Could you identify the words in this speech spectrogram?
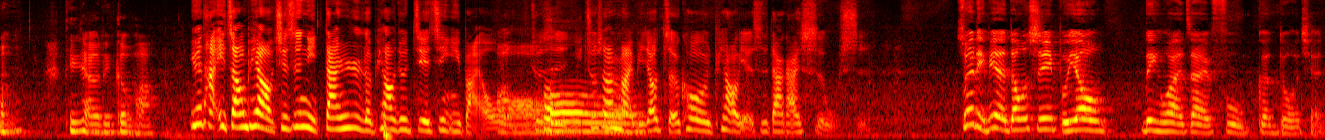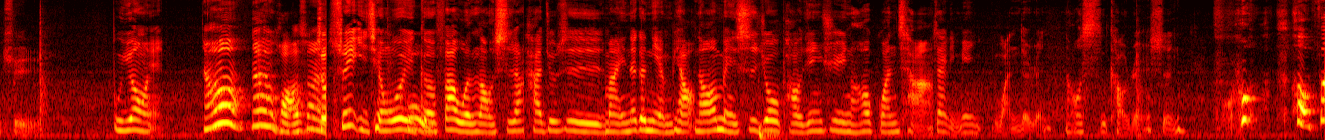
听起来有点可怕。因为它一张票，其实你单日的票就接近一百欧了，哦就是你就算买比较折扣的票，也是大概四五十。所以里面的东西不用另外再付更多钱去。不用哎、然后那很划算，所以以前我有一个哦法文老师啊，他就是买那个年票，然后每次就跑进去，然后观察在里面玩的人，然后思考人生。好法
